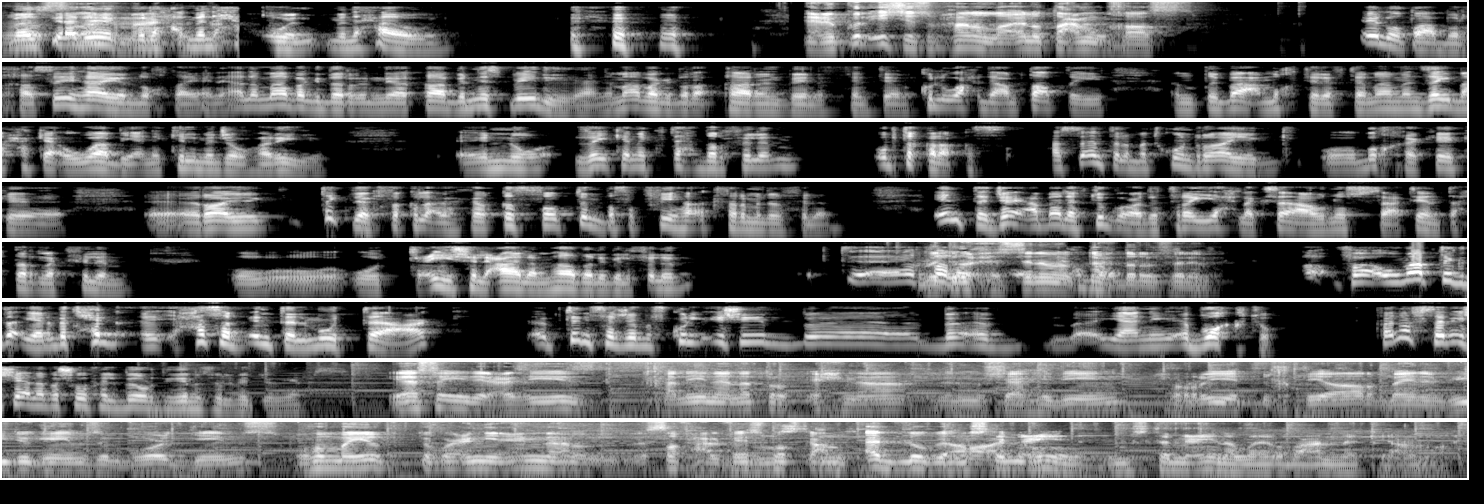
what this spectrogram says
بس يعني هيك بنحاول بنحاول يعني كل شيء سبحان الله له طعمه الخاص. له طعمه الخاص. هي هاي النقطة. يعني أنا ما بقدر إني أقارن بالنسبة لي يعني ما بقدر أقارن بين الثنتين. كل واحدة عم تعطي انطباع مختلف تماما زي ما حكى أواب يعني كلمة جوهرية. إنه زي كأنك تحضر فيلم وبتقرأ قصة. هسا أنت لما تكون رايق ومخك هيك آه، رايق تقدر تقرا لك القصة وبتنبسط فيها أكثر من الفيلم. أنت جاي على بالك تقعد تريح لك ساعة ونص ساعتين تحضر لك فيلم و... وتعيش العالم هذا اللي بالفيلم. خلص. بتروح السينما بتحضر الفيلم. ف... وما بتقدر يعني بتحب حسب أنت المود تاعك بتنسجم في كل شيء ب... ب... يعني بوقته. فنفس الشيء أنا بشوف ال board games وال video games يا سيدي العزيز خلينا نترك إحنا للمشاهدين حرية الاختيار بين ال video games وال board games وهم يكتبوا عندي عندنا الصفحة على الفيسبوك عم ادلوا بارائهم المستمعين المستمعين الله يرضى عنك يا عمر.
